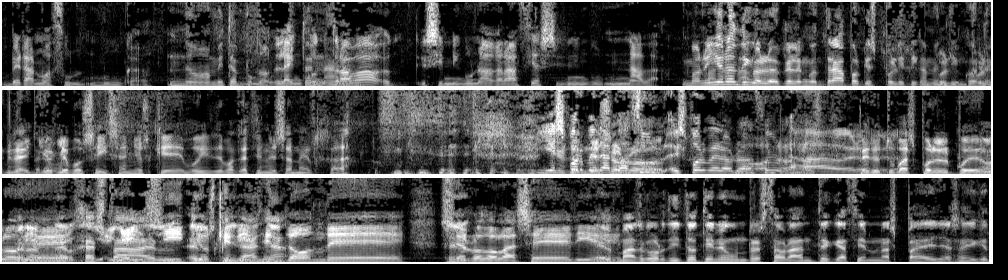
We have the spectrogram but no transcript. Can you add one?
Verano Azul, nunca. No, a mí tampoco. No, me la encontraba eh, sin ninguna gracia, sin ningún, nada. Bueno, yo no digo lo que la encontraba porque es políticamente pues, pues incorrecto. Yo llevo seis años que voy de vacaciones a Nerja. y es por Verano Azul, es por Verano Azul. Ah, pero tú vas por el pueblo y, hay, hay sitios que dicen dónde se rodó la serie. El más gordito tiene un restaurante que hacían unas paellas ahí. Que,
